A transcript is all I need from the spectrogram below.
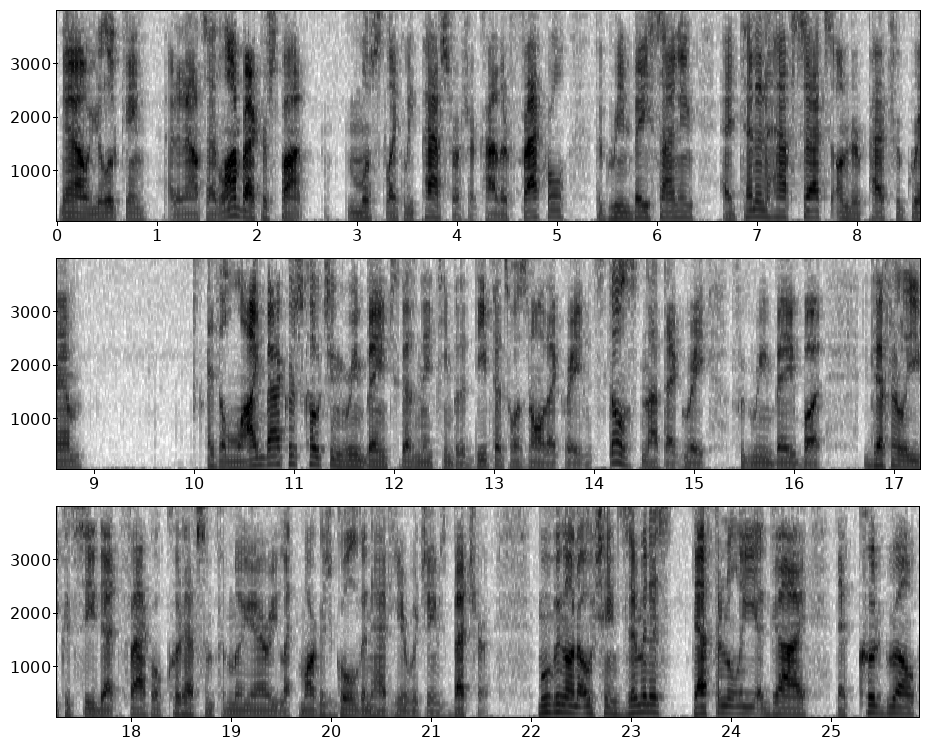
Now you're looking at an outside linebacker spot, most likely pass rusher. Kyler Fackrell, the Green Bay signing, had 10.5 sacks under Patrick Graham as a linebackers coach in Green Bay in 2018, but the defense wasn't all that great, and it's still not that great for Green Bay, but definitely you could see that Fackrell could have some familiarity like Marcus Golden had here with James Bettcher. Moving on to Oshane Ximines, definitely a guy that could grow.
